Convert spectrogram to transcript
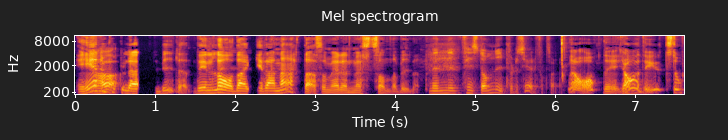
är Jaha. den populära bilen. Det är en Lada Granata som är den mest sålda bilen. Men finns de nyproducerade fortfarande? Ja, det, ja, det är ett stort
